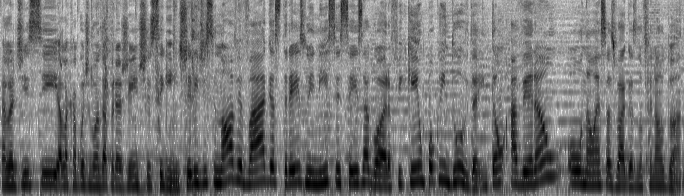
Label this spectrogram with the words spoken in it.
ela disse, ela acabou de mandar para a gente o seguinte: ele disse nove vagas, três no início e seis agora. Fiquei um pouco em dúvida. Então, haverão ou não essas vagas no final do ano?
